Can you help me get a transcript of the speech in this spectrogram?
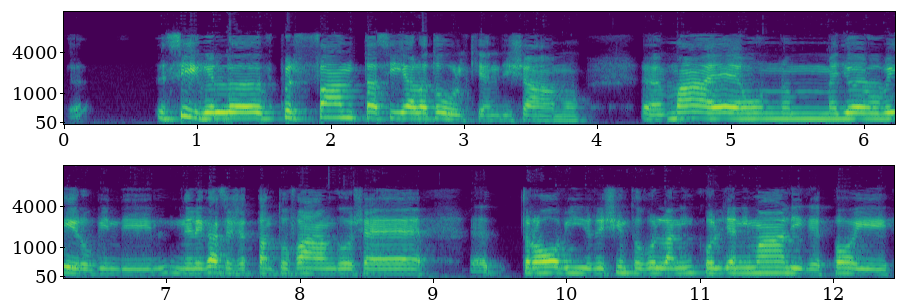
Eh, sì, quel, quel, fantasy alla Tolkien, diciamo. Eh, ma è un medioevo vero, quindi nelle case c'è tanto fango, c'è, eh, trovi il recinto con, con, gli animali che poi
